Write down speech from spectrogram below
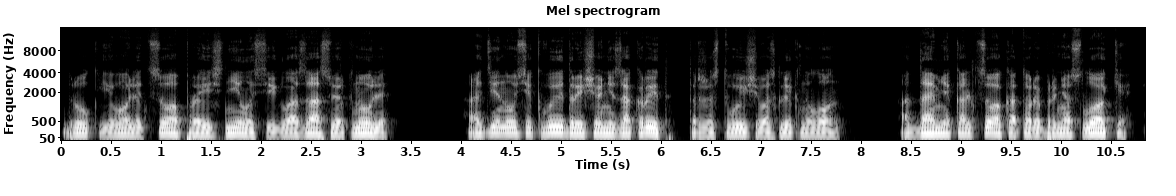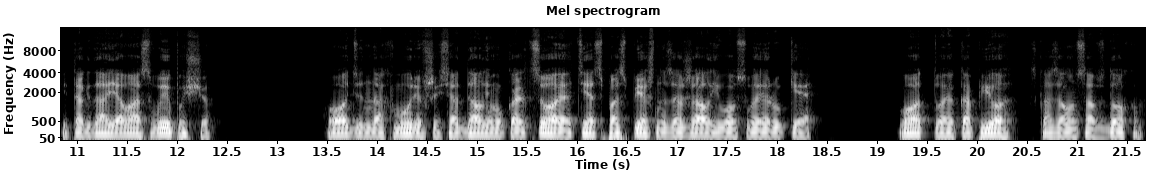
Вдруг его лицо прояснилось, и глаза сверкнули. «Один усик выдра еще не закрыт», — торжествующе воскликнул он. «Отдай мне кольцо, которое принес Локи, и тогда я вас выпущу». Один, нахмурившись, отдал ему кольцо, и отец поспешно зажал его в своей руке. «Вот твое копье», — сказал он со вздохом.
